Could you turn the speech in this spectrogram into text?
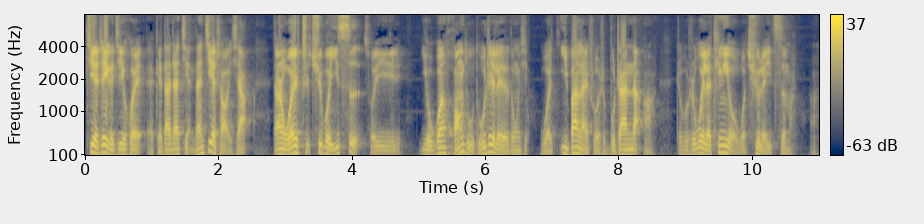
借这个机会，给大家简单介绍一下。当然我也只去过一次，所以有关黄赌毒这类的东西，我一般来说是不沾的啊。这不是为了听友我去了一次嘛啊，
